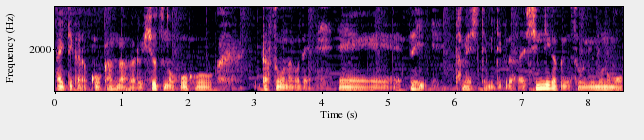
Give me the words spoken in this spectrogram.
相手から好感が上がる一つの方法だそうなので、えーぜひ試してみてください。心理学でそういうものも、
